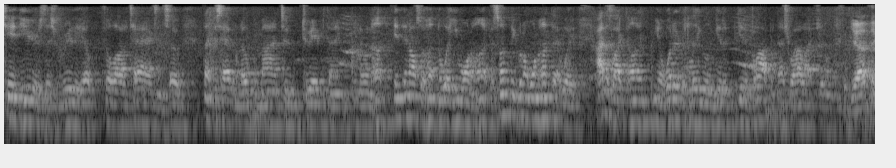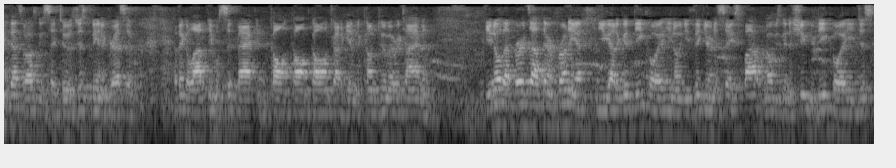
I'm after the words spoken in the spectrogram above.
10 years that's really helped fill a lot of tags. And so I think just having an open mind to, to everything, you know, and, hunt, and, and also hunting the way you want to hunt. Because some people don't want to hunt that way. I just like to hunt, you know, whatever's legal and get it, get it flopping. That's why I like killing. Yeah, I think that's what I was going to say too. Is just being aggressive. I think a lot of people sit back and call and call and call and try to get them to come to them every time. And if you know that bird's out there in front of you and you got a good decoy, you know, and you think you're in a safe spot where nobody's going to shoot your decoy, you just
